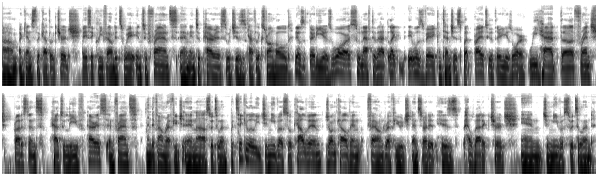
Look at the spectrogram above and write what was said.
um, against the Catholic Church basically found its way into France and into Paris, which is Catholic stronghold. There was a 30 years war soon after that. Like it was very contentious. But prior to the 30 years war, we had the French Protestants had to leave Paris and France, and they found refuge in uh, Switzerland, particularly Geneva. So Calvin, Jean Calvin, found refuge and started his Helvetic Church in Geneva, Switzerland,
